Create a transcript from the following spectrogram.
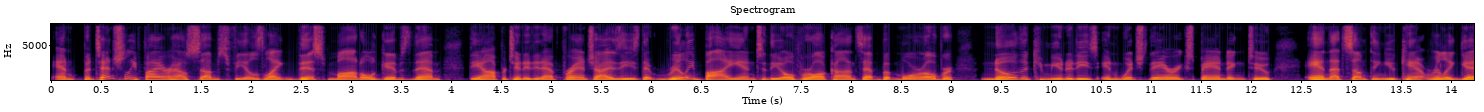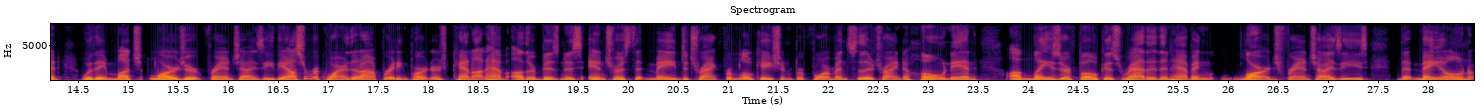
and potentially Firehouse Subs feels like this model gives them the opportunity to have franchisees that really buy into the overall concept, but moreover, know the communities in which they are expanding to. And that's something you can't really get with a much larger franchisee. They also require that operating partners cannot have other business interests that may detract from location performance. So they're trying to hone in on laser focus rather than having large franchisees that may own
